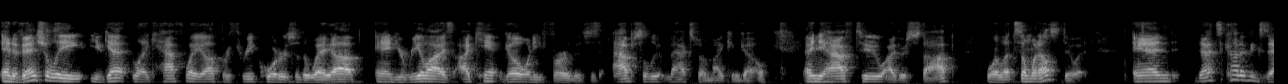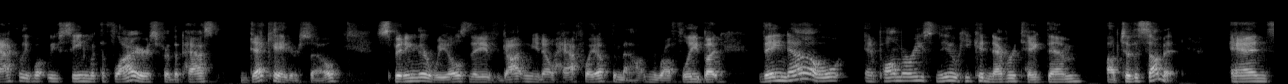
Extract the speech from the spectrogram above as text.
And eventually you get like halfway up or three quarters of the way up and you realize I can't go any further. This is absolute maximum I can go. And you have to either stop or let someone else do it. And that's kind of exactly what we've seen with the Flyers for the past decade or so, spinning their wheels. They've gotten, you know, halfway up the mountain roughly, but they know, and Paul Maurice knew he could never take them up to the summit. And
